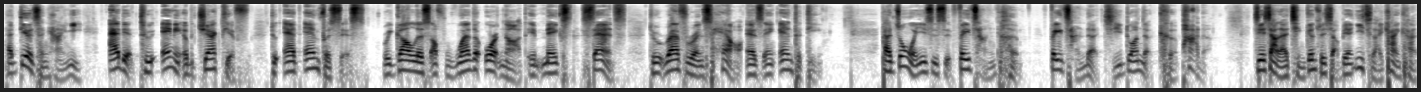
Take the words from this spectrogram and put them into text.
它第二层含义：added to any adjective to add emphasis。regardless of whether or not it makes sense to reference hell as an entity。它中文意思是非常很、非常的极端的、可怕的。接下来，请跟随小编一起来看一看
